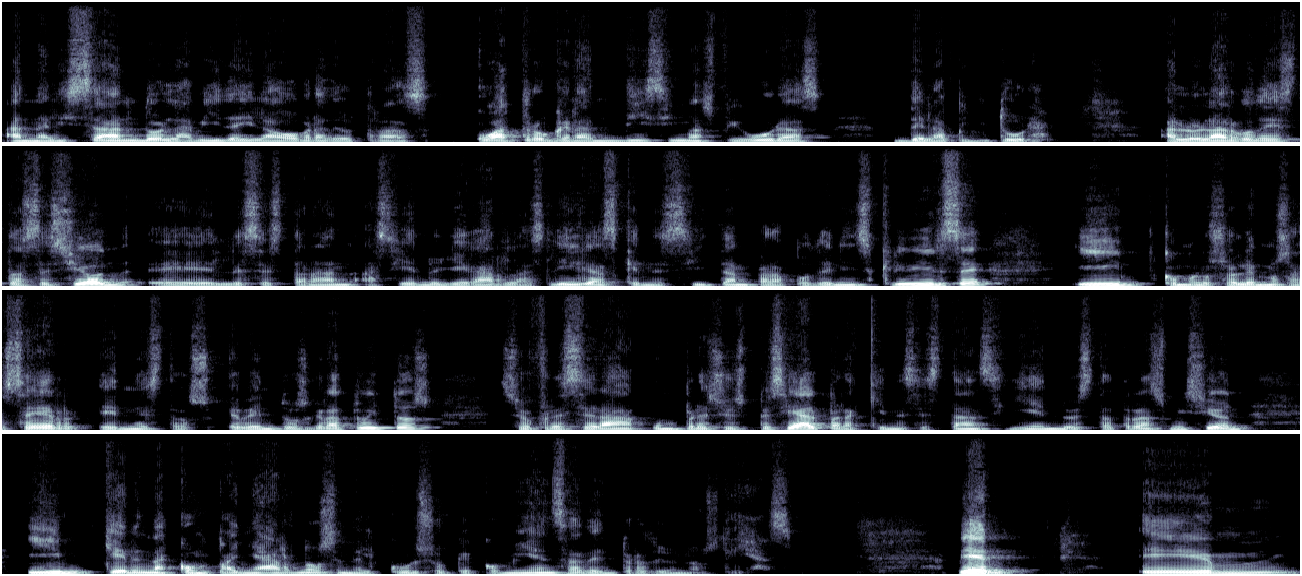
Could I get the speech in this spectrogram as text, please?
analizando la vida y la obra de otras cuatro grandísimas figuras de la pintura. A lo largo de esta sesión eh, les estarán haciendo llegar las ligas que necesitan para poder inscribirse y como lo solemos hacer en estos eventos gratuitos, se ofrecerá un precio especial para quienes están siguiendo esta transmisión y quieren acompañarnos en el curso que comienza dentro de unos días. Bien, em,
